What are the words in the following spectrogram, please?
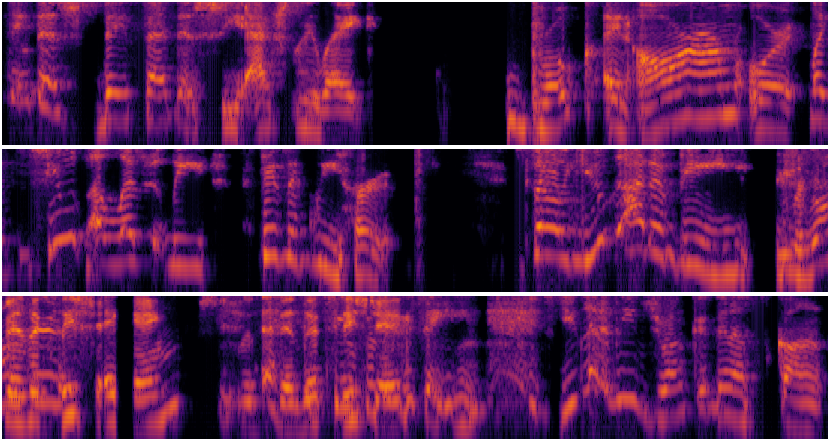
I think that they said that she actually like broke an arm or like she was allegedly physically hurt. So you gotta be she was drunker. physically shaking. She was physically, she was shaking. shaking. You gotta be drunker than a skunk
